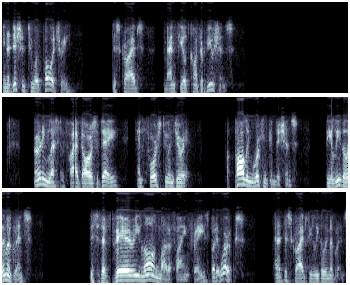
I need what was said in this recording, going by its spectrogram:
In addition to her poetry, describes Manfield's contributions. Earning less than $5 a day and forced to endure appalling working conditions, the illegal immigrants, this is a very long modifying phrase, but it works, and it describes the illegal immigrants.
